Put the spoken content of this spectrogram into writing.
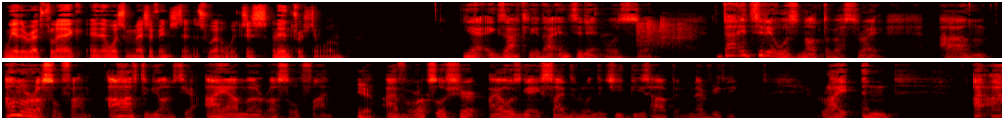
We had a red flag, and there was a massive incident as well, which is an interesting one. Yeah, exactly. That incident was uh, that incident was not the best, right? Um, I'm a Russell fan. I have to be honest here. I am a Russell fan. Yeah. I have a Russell shirt. I always get excited when the GPs happen and everything, right? And I, I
